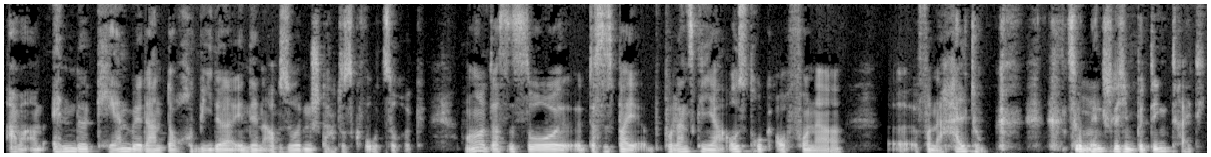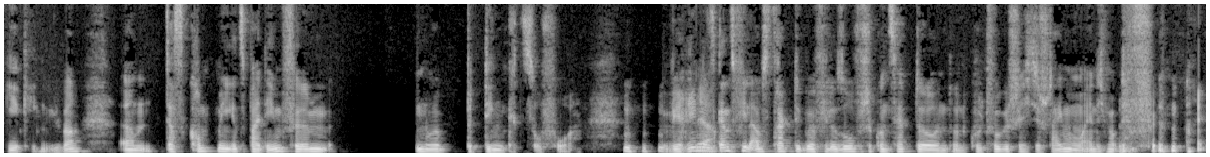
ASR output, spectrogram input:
Aber am Ende kehren wir dann doch wieder in den absurden Status quo zurück. Das ist so, das ist bei Polanski ja Ausdruck auch von einer äh, von der Haltung zur mhm. menschlichen Bedingtheit hier gegenüber. Ähm, das kommt mir jetzt bei dem Film nur bedingt so vor. Wir reden ja. jetzt ganz viel abstrakt über philosophische Konzepte und, und Kulturgeschichte. Steigen wir mal endlich mal mit dem Film ein.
